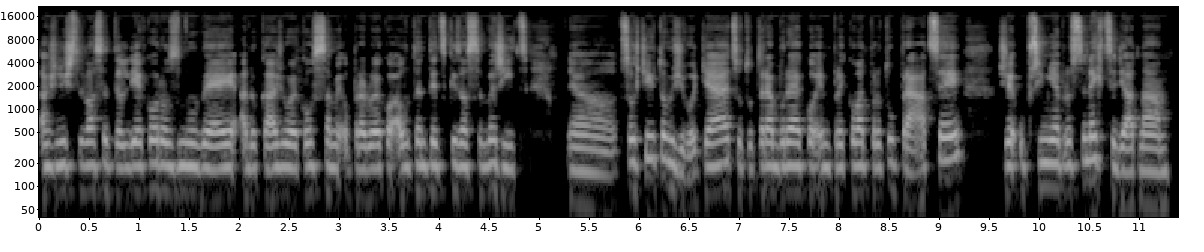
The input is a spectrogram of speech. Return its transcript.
až když si vlastně ty lidi jako rozmluvějí a dokážou jako sami opravdu jako autenticky za sebe říct, uh, co chtějí v tom životě, co to teda bude jako implikovat pro tu práci, že upřímně prostě nechci dělat na Eh,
